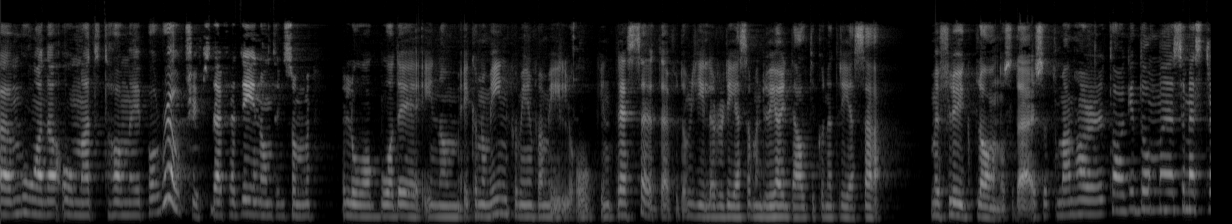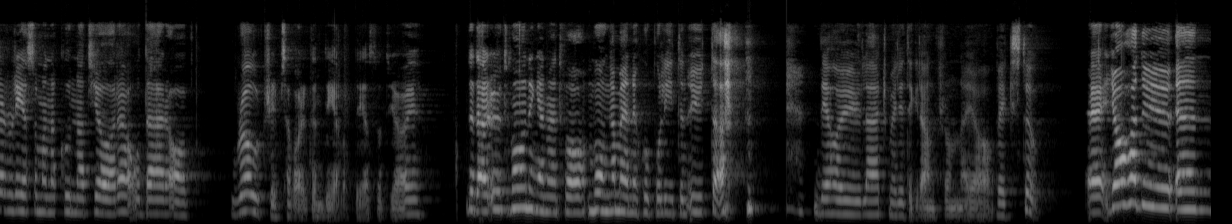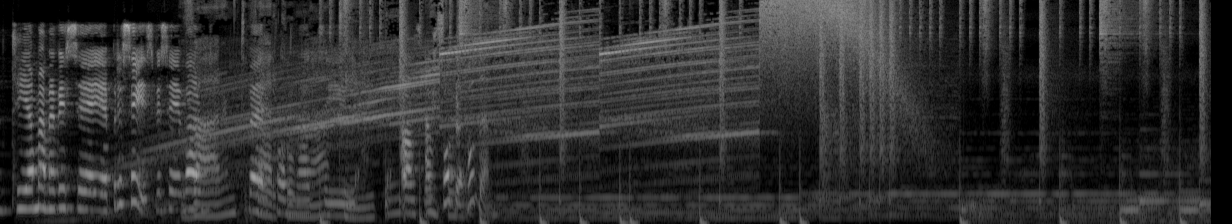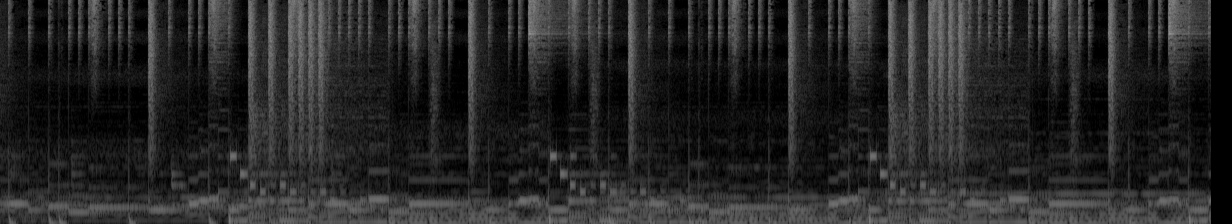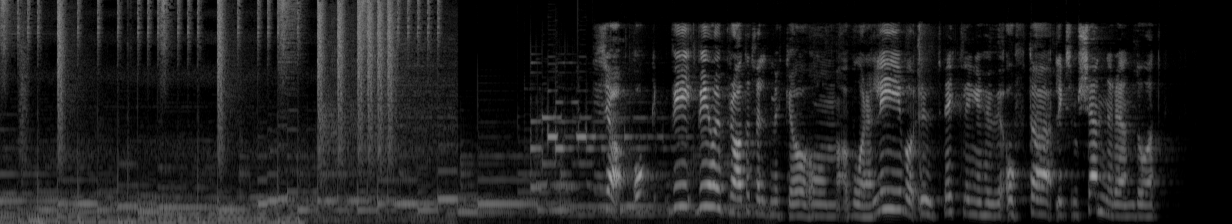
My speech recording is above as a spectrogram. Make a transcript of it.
eh, måna om att ta mig på roadtrips därför att det är någonting som låg både inom ekonomin för min familj och intresset därför de gillar att resa men vi har inte alltid kunnat resa med flygplan och sådär. Så att man har tagit de eh, semestrar och resor man har kunnat göra och därav roadtrips har varit en del av det. Så att jag är... Det där utmaningen med att vara många människor på liten yta. det har jag ju lärt mig lite grann från när jag växte upp. Eh, Jag hade ju en tema, men vi säger precis, vi säger varmt, Varmt välkomna välkomna till till Ansvarspodden. Vi, har ju pratat väldigt mycket om våra liv och utveckling och hur vi ofta liksom känner ändå att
